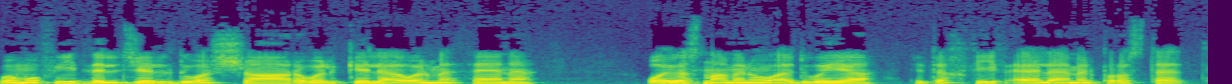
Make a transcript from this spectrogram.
ومفيد للجلد والشعر والكلى والمثانة ويصنع منه أدوية لتخفيف آلام البروستات.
